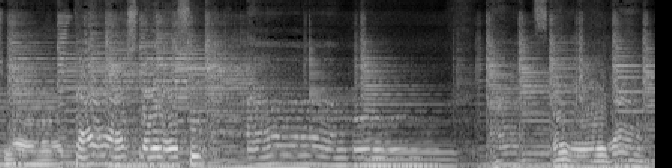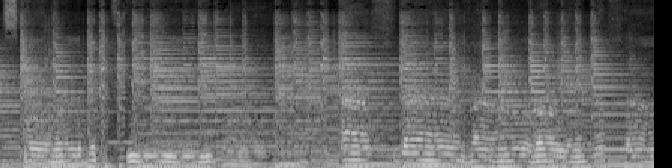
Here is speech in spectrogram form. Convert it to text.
Śmiertasz losu amor Atzoraz elbyt ibo Afdawa rojem famo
